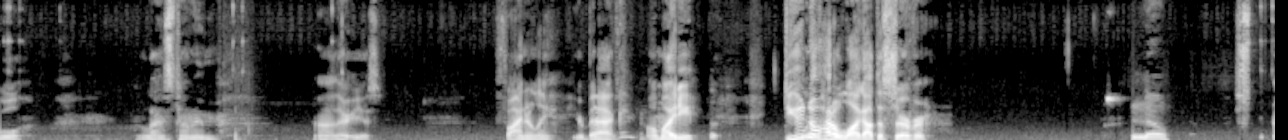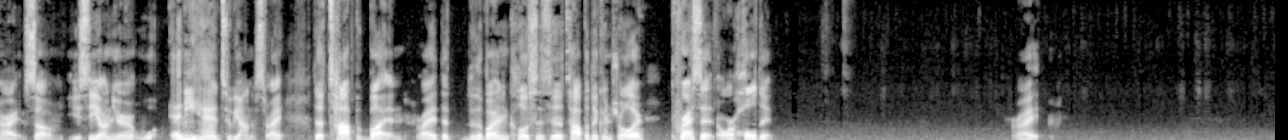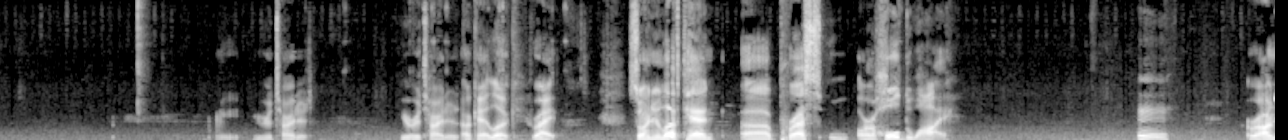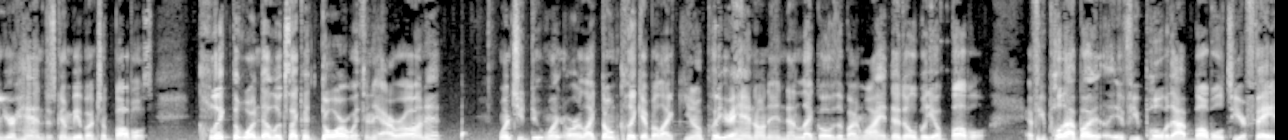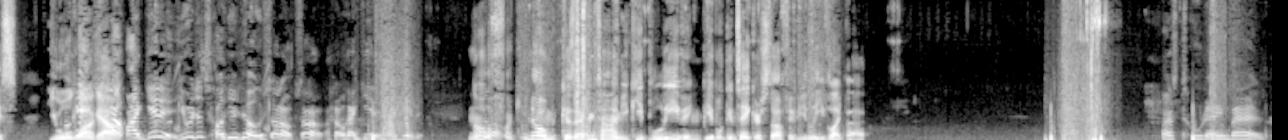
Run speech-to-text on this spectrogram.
cool. Last time. Oh, there he is. Finally, you're back. Almighty. Do you know how to log out the server? No. Alright, so you see on your any hand, to be honest, right? The top button, right? The, the button closest to the top of the controller, press it or hold it. Right? You- You're retarded. You're retarded. Okay, look, right. So on your left hand, uh, press or hold Y. Hmm. Around your hand, there's gonna be a bunch of bubbles. Click the one that looks like a door with an arrow on it. Once you do one, or like don't click it, but like you know, put your hand on it and then let go of the button. Why? Then there'll be a bubble. If you pull that button, if you pull that bubble to your face, you will okay, log shut out. Up. I get it. You were just you know, shut up, shut up. I get it. I get it. No, up. fucking no, because every time you keep leaving, people can take your stuff if you leave like that. That's too dang bad.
